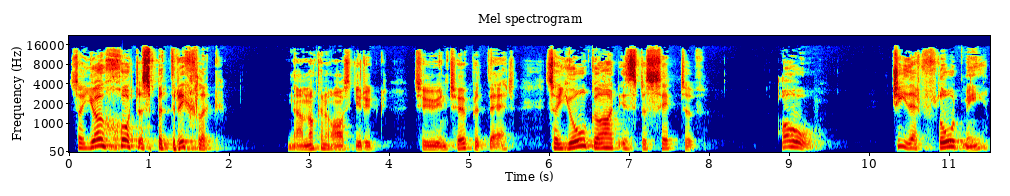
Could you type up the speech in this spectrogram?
so your God is bedrieglik. Now, I'm not going to ask you to, to interpret that. So your God is deceptive. Oh, gee, that floored me.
